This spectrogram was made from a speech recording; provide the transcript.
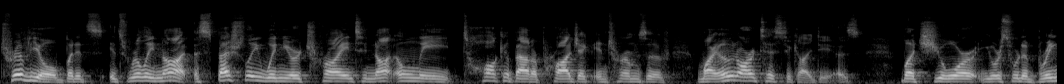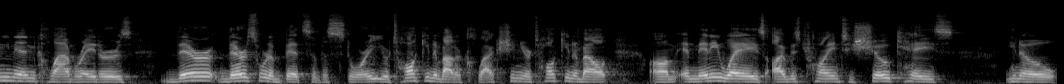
trivial, but it's, it's really not, especially when you're trying to not only talk about a project in terms of my own artistic ideas, but you're, you're sort of bringing in collaborators, they're, they're sort of bits of a story. You're talking about a collection. You're talking about, um, in many ways, I was trying to showcase you know,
